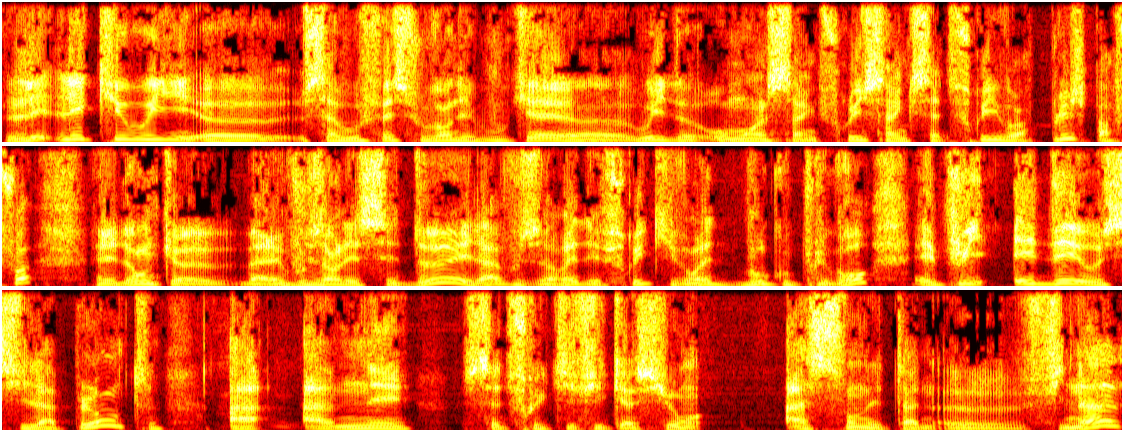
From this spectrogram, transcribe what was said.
Les, les kiwis, euh, ça vous fait souvent des bouquets, euh, oui, de au moins cinq fruits, cinq, sept fruits, voire plus parfois. Et donc, euh, bah, vous en laissez deux, et là, vous aurez des fruits qui vont être beaucoup plus gros. Et puis, aider aussi la plante à amener cette fructification à son état final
